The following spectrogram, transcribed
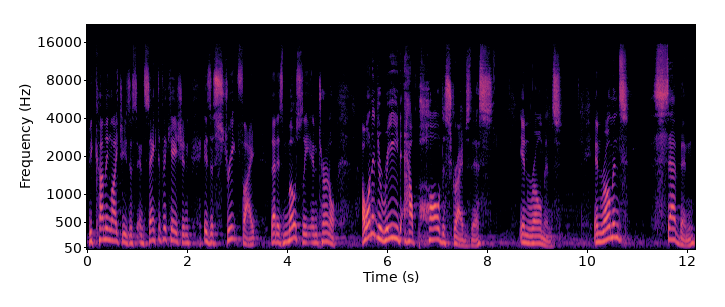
becoming like Jesus. And sanctification is a street fight that is mostly internal. I wanted to read how Paul describes this in Romans. In Romans 7,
